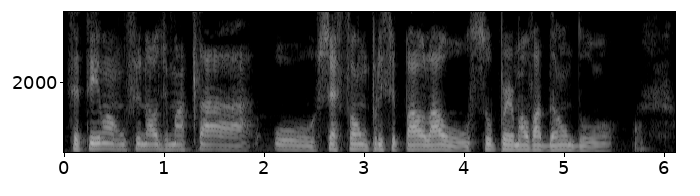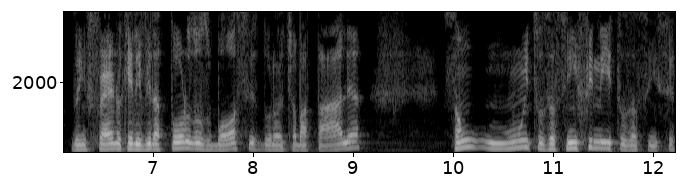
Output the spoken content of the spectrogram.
Você tem um final de matar o chefão principal lá, o super malvadão do, do inferno, que ele vira todos os bosses durante a batalha. São muitos, assim, infinitos, assim. Você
